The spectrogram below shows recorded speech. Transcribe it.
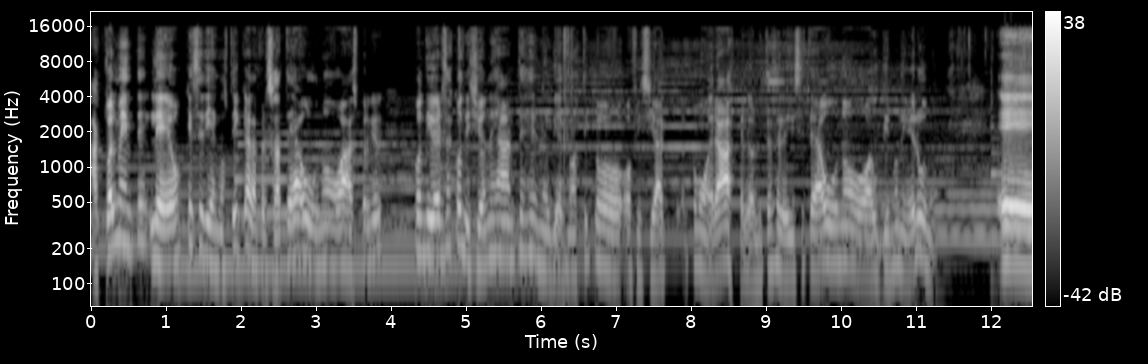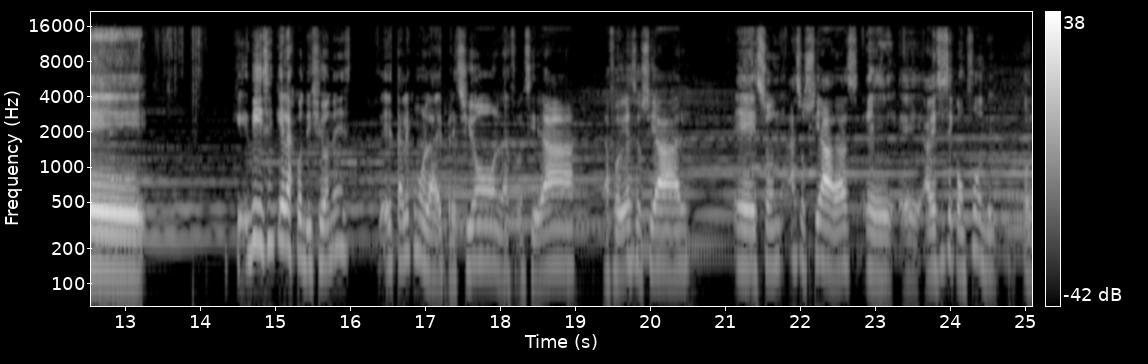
Actualmente leo que se diagnostica a la persona TA1 o Asperger con diversas condiciones antes en el diagnóstico oficial como era Asperger, ahorita se le dice TA1 o autismo nivel 1. Eh, dicen que las condiciones eh, tales como la depresión, la ansiedad, la fobia social, eh, son asociadas, a veces se confunden, con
